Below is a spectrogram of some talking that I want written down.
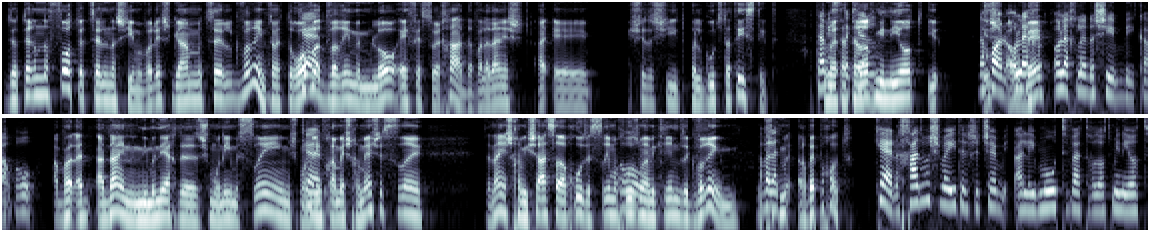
זה יותר נפוץ אצל נשים, אבל יש גם אצל גברים. זאת אומרת, רוב כן. הדברים הם לא אפס או אחד, אבל עדיין יש, אה, אה, יש איזושהי התפלגות סטטיסטית. אתה זאת אומרת, מסתכל... הטרדות מיניות, נכון, הרבה, הולך, הולך לנשים בעיקר, ברור. אבל עד- עדיין, אני מניח זה 80-20, כן. 85-15, זה עדיין יש 15 אחוז, 20 אחוז. מהמקרים זה גברים. זה פשוט הרבה פחות. כן, חד משמעית, אני חושבת שאלימות והטרדות מיניות,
